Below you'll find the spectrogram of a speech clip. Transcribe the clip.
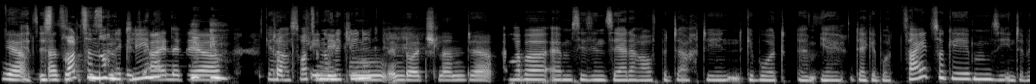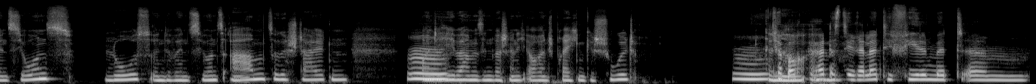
Ja, Jetzt ist also trotzdem noch eine Klinik. Eine der genau, ist trotzdem noch eine Klinik in Deutschland, ja. Aber ähm, sie sind sehr darauf bedacht, die Geburt, ähm, ihr, der Geburt Zeit zu geben, sie interventionslos, interventionsarm zu gestalten. Mhm. Und die mhm. Hebammen sind wahrscheinlich auch entsprechend geschult. Mhm. Genau, ich habe auch gehört, ähm, dass die relativ viel mit ähm,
